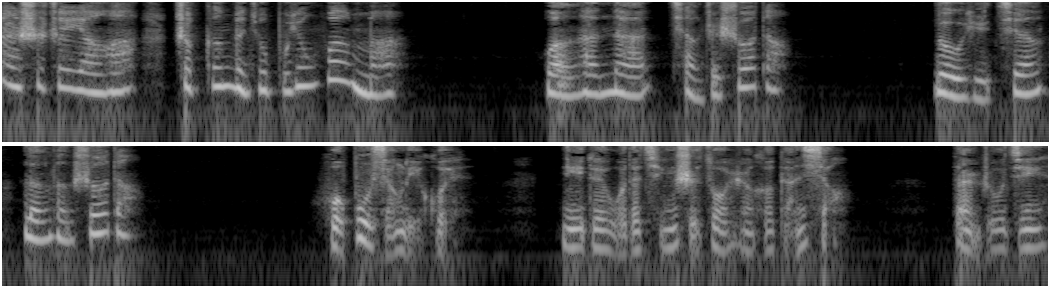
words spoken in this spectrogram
然是这样啊，这根本就不用问嘛。王安娜抢着说道。陆雨谦冷冷说道：“我不想理会。”你对我的情史做任何感想？但如今，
